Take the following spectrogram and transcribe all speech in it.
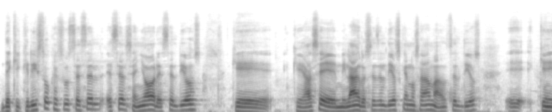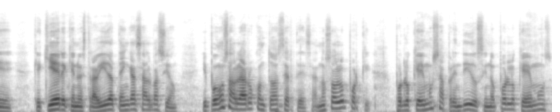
de que Cristo Jesús es el, es el Señor, es el Dios que, que hace milagros, es el Dios que nos ha amado, es el Dios eh, que, que quiere que nuestra vida tenga salvación. Y podemos hablarlo con toda certeza, no solo porque, por lo que hemos aprendido, sino por lo que hemos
